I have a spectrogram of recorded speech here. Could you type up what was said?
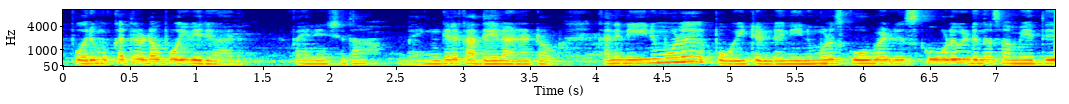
അപ്പോൾ ഒരു മുക്കത്തെവിടെ പോയി വരികയാണ്. അപ്പോൾ അതിന് വെച്ചതാ ഭയങ്കര കഥയിലാണ് കേട്ടോ. കാരണം നീനുമോൾ പോയിട്ടുണ്ട്. നീനുമോൾ സ്കൂൾ സ്കൂൾ വിടുന്ന സമയത്ത്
